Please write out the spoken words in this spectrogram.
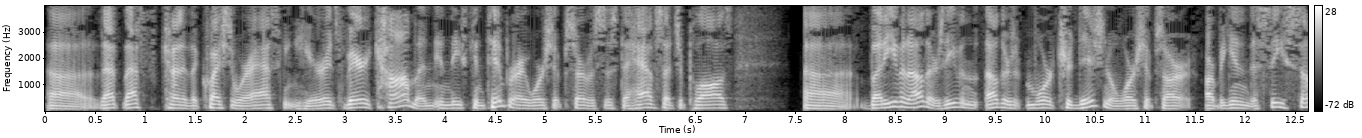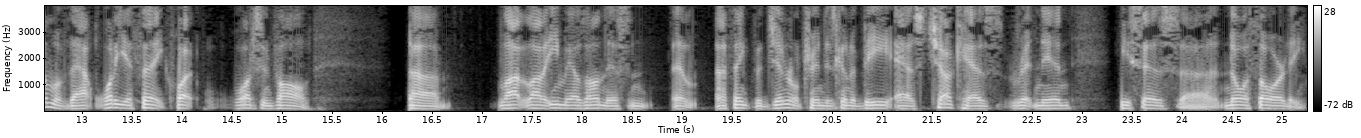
Uh, that that's kind of the question we're asking here. It's very common in these contemporary worship services to have such applause, uh, but even others, even other more traditional worships are are beginning to see some of that. What do you think? What what's involved? Um, a lot a lot of emails on this, and and I think the general trend is going to be as Chuck has written in. He says uh, no authority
